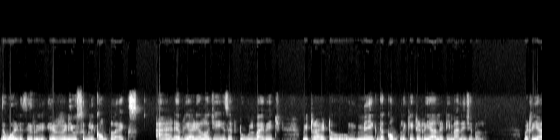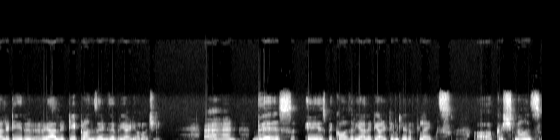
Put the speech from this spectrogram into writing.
The world is irre irreducibly complex, and every ideology is a tool by which we try to make the complicated reality manageable. But reality, reality transcends every ideology, and this is because reality ultimately reflects uh, Krishna's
